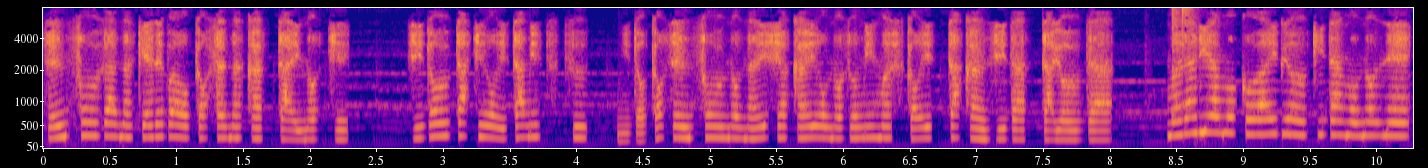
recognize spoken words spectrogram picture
戦争がなければ落とさなかった命。児童たちを痛みつつ、二度と戦争のない社会を望みますといった感じだったようだ。マラリアも怖い病気だものね。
